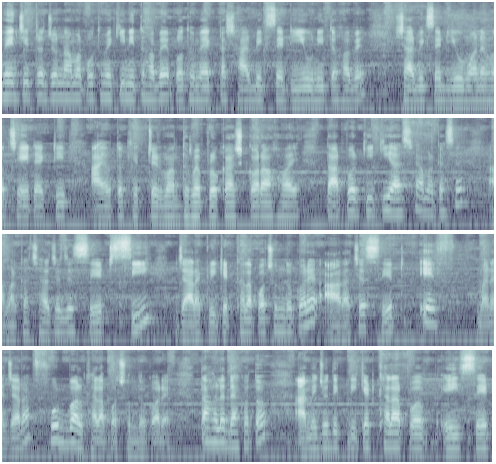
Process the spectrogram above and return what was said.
ভেন চিত্রের জন্য আমার প্রথমে কি নিতে হবে? প্রথমে একটা সার্বিক সেট ইউ নিতে হবে। সার্বিক সেট ইউ মানে হচ্ছে এটা একটি আয়তক্ষেত্রের মাধ্যমে প্রকাশ করা হয়। তারপর কি কি আছে আমার কাছে? আমার কাছে আছে যে সেট সি যারা ক্রিকেট খেলা পছন্দ করে, আর আছে সেট এফ মানে যারা ফুটবল খেলা পছন্দ করে। তাহলে দেখো তো, আমি যদি ক্রিকেট খেলার এই সেট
